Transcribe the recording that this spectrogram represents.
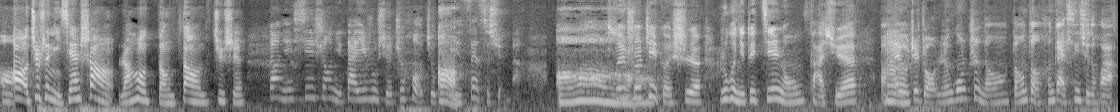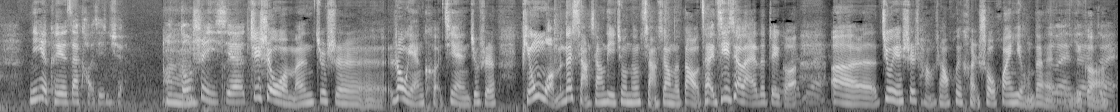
哦，哦，就是你先上，然后等到就是当年新生你大一入学之后就可以啊再次选拔。哦，所以说这个是，如果你对金融、法学还有这种人工智能等等很感兴趣的话，你也可以再考进去。嗯。都是一些这是我们就是肉眼可见，就是凭我们的想象力就能想象得到，在接下来的这个对对。呃就业市场上会很受欢迎的对对一个。对，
